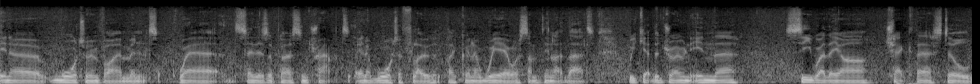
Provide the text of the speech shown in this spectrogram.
in a water environment where, say, there's a person trapped in a water flow, like in a weir or something like that, we get the drone in there, see where they are, check they're still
